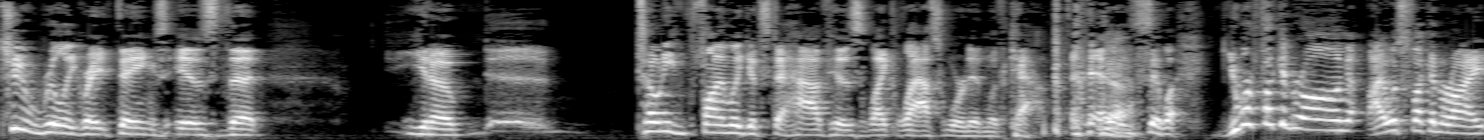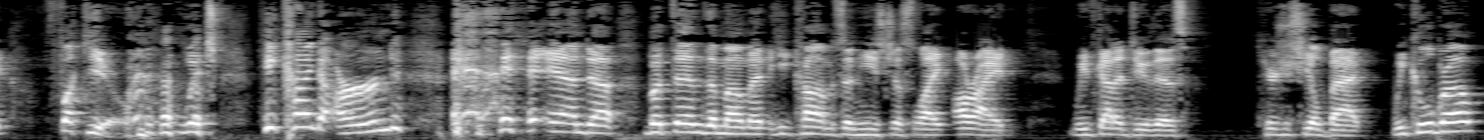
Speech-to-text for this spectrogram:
two really great things is that you know. Uh, Tony finally gets to have his like last word in with Cap and Yeah. say, "Well, you were fucking wrong. I was fucking right. Fuck you," which he kind of earned. and uh, but then the moment he comes and he's just like, "All right, we've got to do this. Here's your shield back. We cool, bro."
